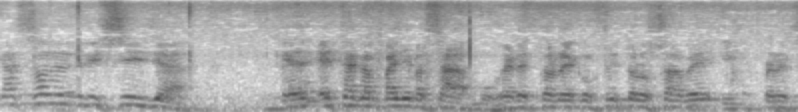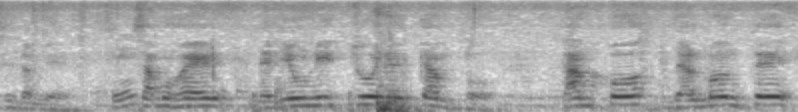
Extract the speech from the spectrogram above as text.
caso de Drisilla, e- esta campaña pasada, Mujeres Zona de Conflicto lo sabe y Presi también. Esa mujer le dio un ictus en el campo, campo de Almonte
